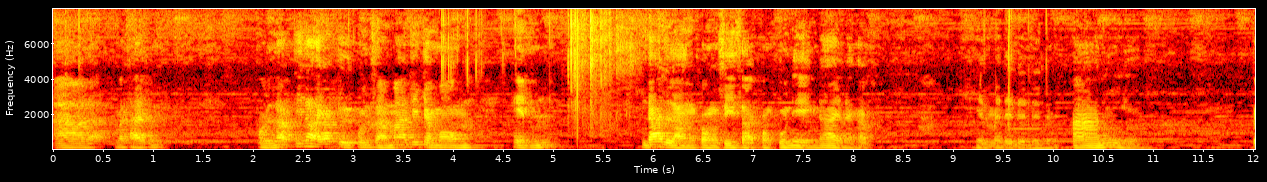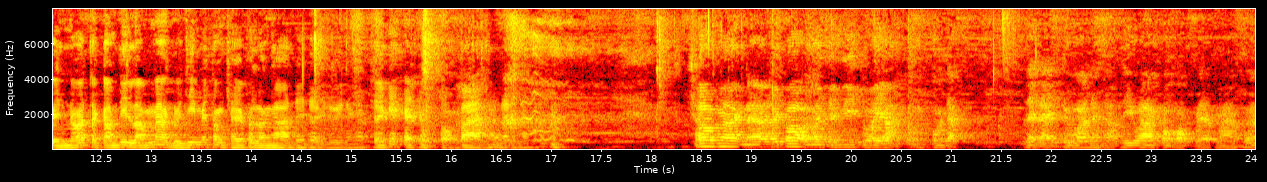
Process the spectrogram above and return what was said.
เอาละมาถ่ายผลลัพธ์ที่ได้ก็คือคุณสามารถที่จะมองเห็น ด้านหลังของศีรษะของคุณเองได้นะครับ เห็นไหมเดี๋ยวเดี๋ยวอ่านี่เป็นนวัตกรรมที่ล้ำมากโดยที่ไม่ต้องใช้พลังงานใดๆเลยนะครับ ใช้แค่กระจกสองบานเท่านั้นนะชอบมากนะ แล้วก็มันจะมีตัวอย่างของโปรดักต์หลาย ๆ ตัวนะครับ ที่ว่าก็ออกแบบมาเพื่อ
